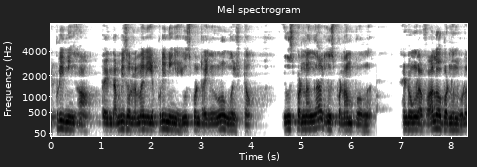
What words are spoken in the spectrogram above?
எப்படி நீங்கள் ஆ இப்போ என் தம்பி சொல்கிற மாதிரி எப்படி நீங்கள் யூஸ் பண்ணுறீங்களோ உங்கள் இஷ்டம். யூஸ் பண்ணாங்க யூஸ் பண்ணாமல் போங்க. அண்ட் உங்களை ஃபாலோ பண்ணுன்னு கூட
